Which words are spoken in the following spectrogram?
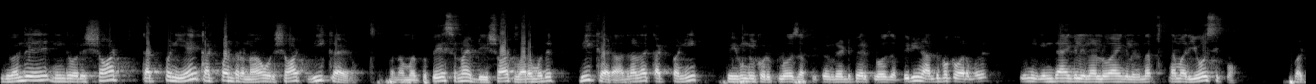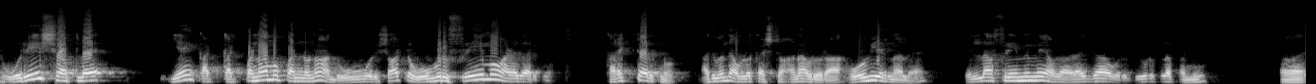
இது வந்து நீங்க ஒரு ஷார்ட் கட் பண்ணி ஏன் கட் பண்றோம்னா ஒரு ஷார்ட் வீக் ஆயிடும். இப்போ நம்ம இப்போ பேசுறோம்னா இப்படி ஷார்ட் வரும்போது வீக் ஆயிடும். அதனால தான் கட் பண்ணி இப்போ இவங்களுக்கு ஒரு க்ளோஸ் அப் இப்போ ரெண்டு பேர் க்ளோஸ் அப் திடீர்னு அந்த பக்கம் வரும்போது இவங்களுக்கு இந்த ஆங்கிள் இல்லை லோ ஆங்கிள் இருந்தால் நம்ம அதை யோசிப்போம். பட் ஒரே ஷாட்ல ஏன் கட் கட் பண்ணாம பண்ணணும்னா அந்த ஒவ்வொரு ஷாட்ல ஒவ்வொரு ஃப்ரேமும் அழகா இருக்கணும். கரெக்டா இருக்கணும். அது வந்து அவ்வளோ கஷ்டம். ஆனால் அவர் ஒரு ஓவியர்னால எல்லா ஃப்ரேமுமே அவ்வளோ அழகாக ஒரு பியூட்டிஃபுல்லாக பண்ணி ஆஹ்,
